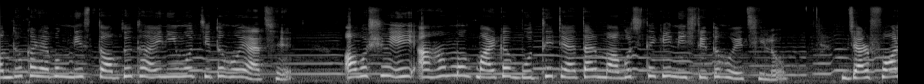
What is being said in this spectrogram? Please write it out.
অন্ধকার এবং নিস্তব্ধতায় নিমজ্জিত হয়ে আছে। অবশ্য এই আহাম্মক মার্কা বুদ্ধিটা তার মগজ থেকেই নিশ্চিত হয়েছিল, যার ফল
